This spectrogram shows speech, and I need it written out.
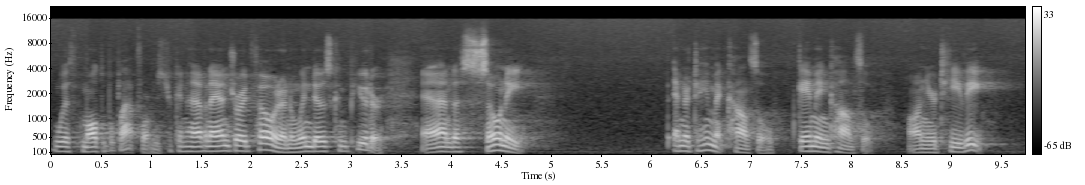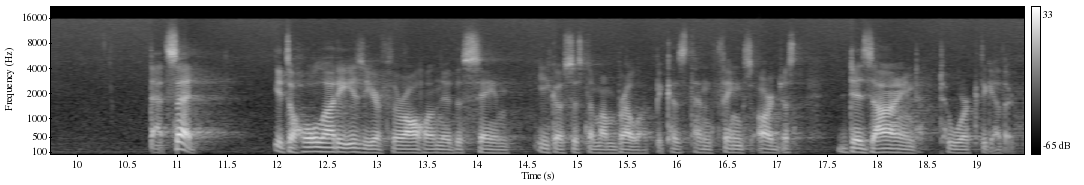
with multiple platforms. You can have an Android phone and a Windows computer and a Sony entertainment console, gaming console on your TV. That said, it's a whole lot easier if they're all under the same ecosystem umbrella because then things are just designed to work together.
